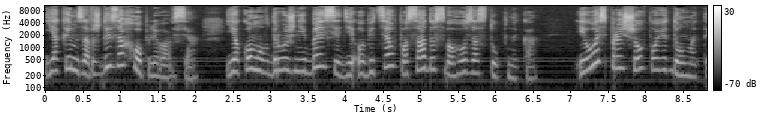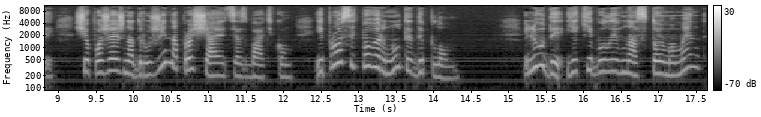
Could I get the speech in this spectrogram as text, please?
яким завжди захоплювався, якому в дружній бесіді обіцяв посаду свого заступника. І ось прийшов повідомити, що пожежна дружина прощається з батьком і просить повернути диплом. Люди, які були в нас в той момент,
